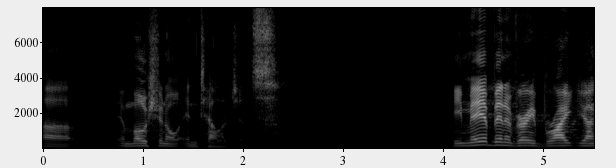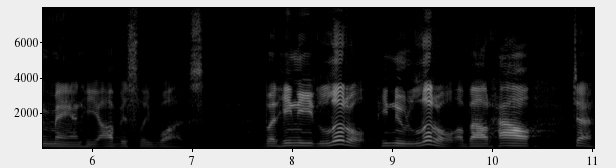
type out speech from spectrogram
uh, emotional intelligence. He may have been a very bright young man, he obviously was, but he, need little, he knew little about how to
